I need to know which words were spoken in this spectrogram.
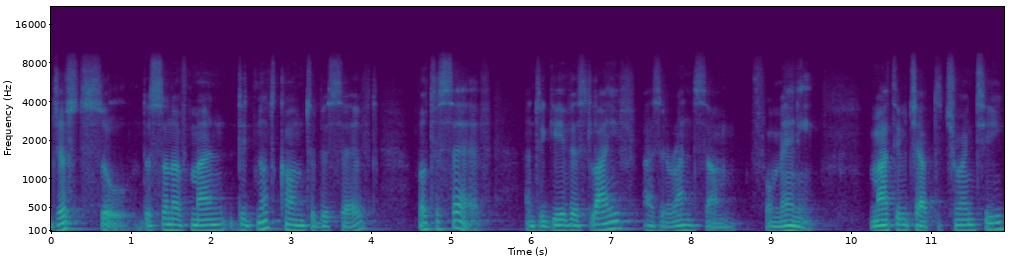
Just so the Son of Man did not come to be served, but to serve, and to give his life as a ransom for many. Matthew chapter 20,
